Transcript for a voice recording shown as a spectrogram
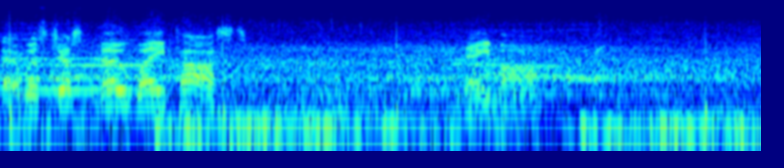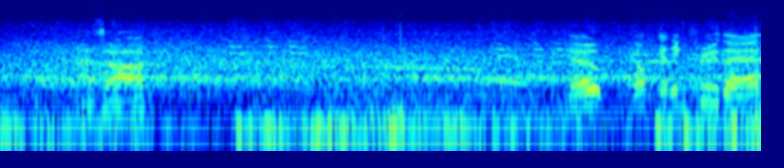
There was just no way past. Neymar. Hazard. No, not getting through there.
